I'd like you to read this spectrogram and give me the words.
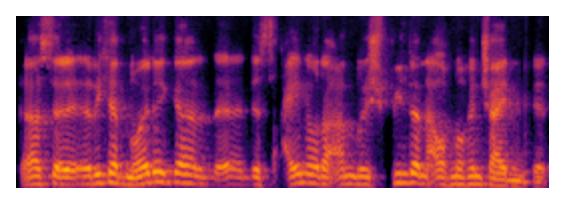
dass äh, Richard Neudecker äh, das ein oder andere Spiel dann auch noch entscheiden wird.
